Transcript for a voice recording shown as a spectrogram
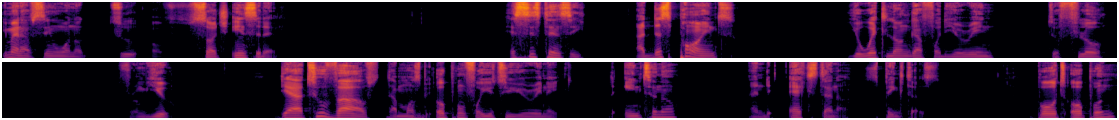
you might have seen one or two of such incident. Hesitancy. At this point, you wait longer for the urine to flow from you. There are two valves that must be open for you to urinate the internal and the external sphincters. Both open,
